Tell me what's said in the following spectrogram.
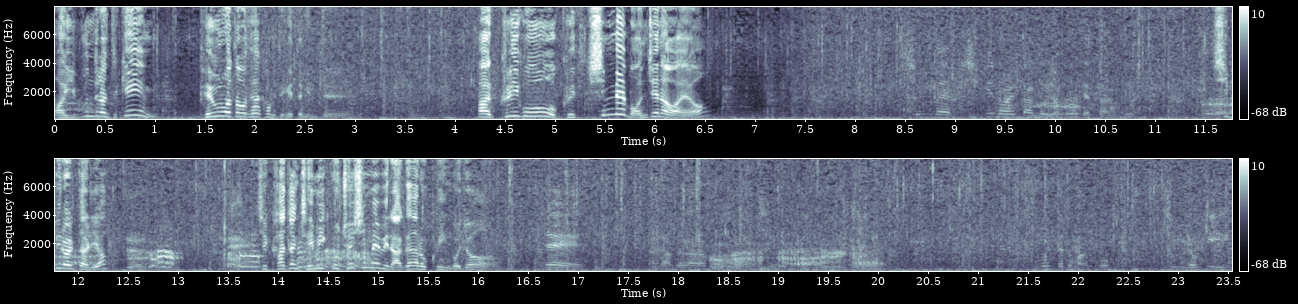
와 이분들한테 게임 배우러 왔다고 생각하면 되겠다 님들. 아 그리고 그 신맵 언제 나와요? 10맵 11월 달로 연결됐다는데 11월 달이요? 네. 지금 가장 재밌고 최신 맵이 라그나로크인 거죠? 네. 라그나라고 숨을 때도 많고 지금 여기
